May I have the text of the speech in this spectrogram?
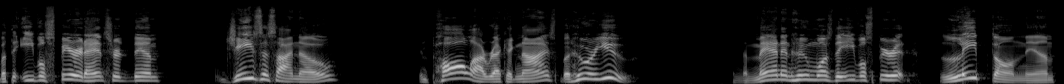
But the evil spirit answered them, Jesus I know, and Paul I recognize, but who are you? And the man in whom was the evil spirit leaped on them,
